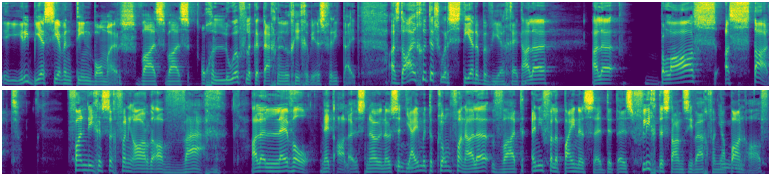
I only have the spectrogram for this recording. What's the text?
hierdie B17 bombers was was ongelooflike tegnologie gewees vir die tyd. As daai goeters oor stede beweeg het, hulle Hulle blaas 'n stad van die gesig van die aarde af weg. Hulle level net alles. Nou nou sit jy met 'n klomp van hulle wat in die Filippyne sit. Dit is vliegdistansie weg van Japan af.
